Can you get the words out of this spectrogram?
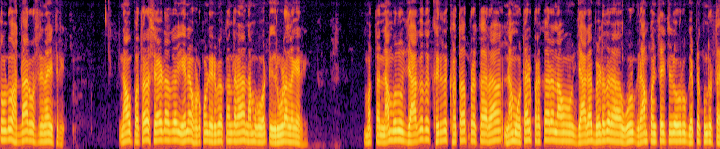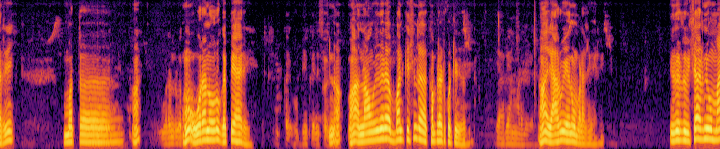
ತೊಗೊಂಡು ಹದಿನಾರು ವರ್ಷ ದಿನ ಐತ್ರಿ. ನಾವು ಪತ್ರ ಶರ್ಟ್ ಅದು ಏನೇ ಹೊಡ್ಕೊಂಡು ಇರ್ಬೇಕಂದ್ರೆ ನಮ್ಗೆ ಒಟ್ಟು ಇರುವುಡಲ್ಲಾಗ್ಯ ರೀ ಮತ್ತು ನಮ್ಮದು ಜಾಗದ ಖರೀದ ಖತ ಪ್ರಕಾರ ನಮ್ಮ ಒತ್ತಾರ ಪ್ರಕಾರ ನಾವು ಜಾಗ ಬೆಳೆದ್ರೆ ಊರು ಗ್ರಾಮ ಪಂಚಾಯತಿದವರು ಗಪ್ಪೆ ಕುಂದಿರ್ತಾರೆ ರೀ ಮತ್ತು ಹ್ಞೂ ಊರನವರು ಗಪ್ಪೆ ಹಾರಿ. ನಾವು ಹಾಂ ನಾವು ಇದ್ರೆ ಬಂದ ಕಿಸಿಂದ ಕಂಪ್ಲೇಂಟ್ ಕೊಟ್ಟಿದ್ದೀವಿ ರೀ ಹಾಂ ಯಾರೂ ಏನೂ ಮಾಡಲ್ಲ ರೀ. ಇದ್ರದ್ದು ವಿಚಾರ ನೀವು ಮಾ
